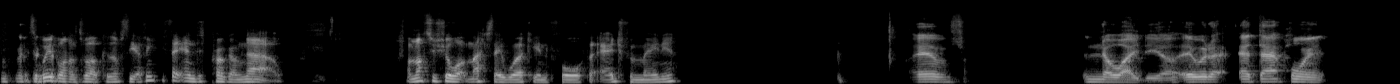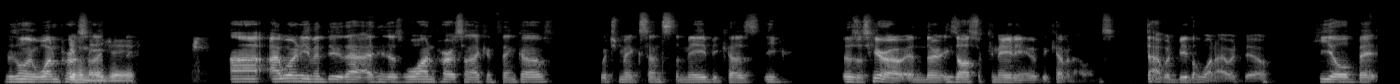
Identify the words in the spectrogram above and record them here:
It's a weird one as well because obviously, I think if they end this program now, I'm not too sure what match they work in for for Edge from Mania. I have no idea. It would at that point. There's only one person. AJ. Uh, I wouldn't even do that. I think there's one person I can think of, which makes sense to me because he there's this hero and there, he's also Canadian. It would be Kevin Owens that would be the one I would do. Heel, ba-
